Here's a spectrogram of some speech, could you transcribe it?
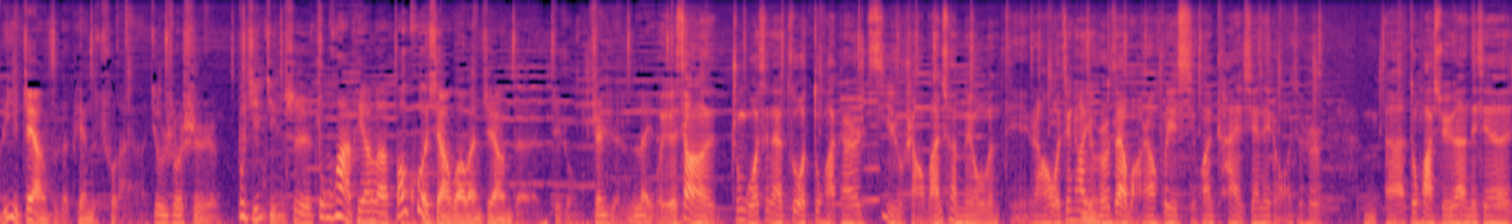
励这样子的片子出来啊，就是说是不仅仅是动画片了，包括像万万这样的这种真人类的我觉得像中国现在做动画片技术上完全没有问题。然后我经常有时候在网上会喜欢看一些那种就是，嗯呃，动画学院那些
